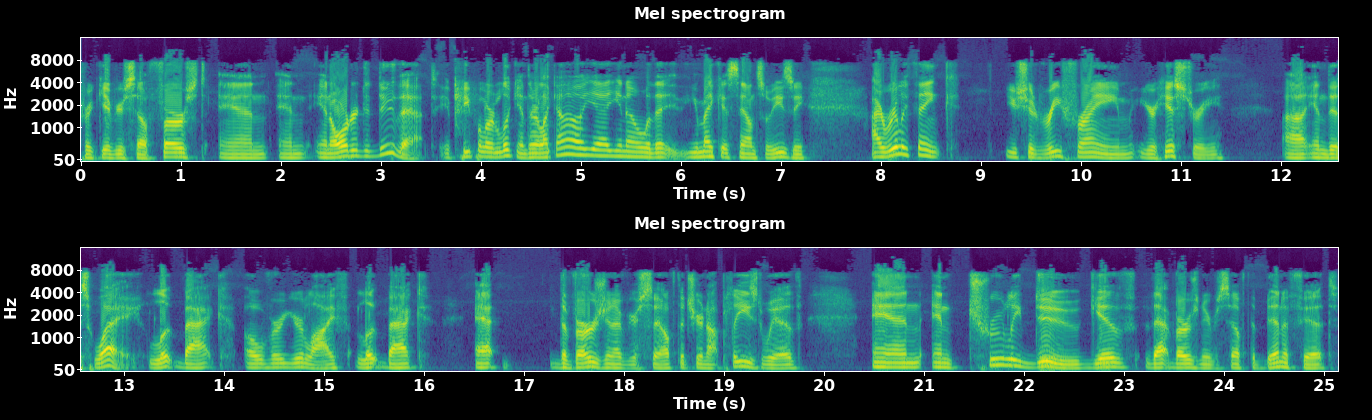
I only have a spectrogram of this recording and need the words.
Forgive yourself first, and and in order to do that, if people are looking, they're like, oh yeah, you know, that you make it sound so easy. I really think you should reframe your history uh, in this way. Look back over your life. Look back at the version of yourself that you're not pleased with, and and truly do give that version of yourself the benefit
